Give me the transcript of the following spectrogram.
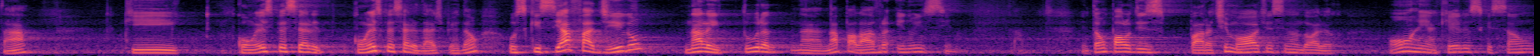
tá? que com especialidade, com especialidade perdão, os que se afadigam na leitura, na, na palavra e no ensino. Então, Paulo diz para Timóteo, ensinando: olha, honrem aqueles que são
